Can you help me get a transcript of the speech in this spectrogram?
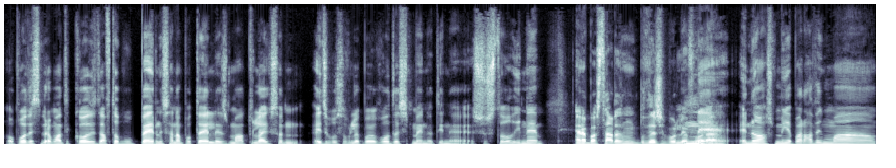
Οπότε στην πραγματικότητα αυτό που παίρνεις σαν αποτέλεσμα, τουλάχιστον έτσι όπως το βλέπω εγώ, δεν σημαίνει ότι είναι σωστό, είναι. Ένα μπαστάρδο που δεν σε πολύ αφορά. Ναι, ενώ ας πούμε για παράδειγμα,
